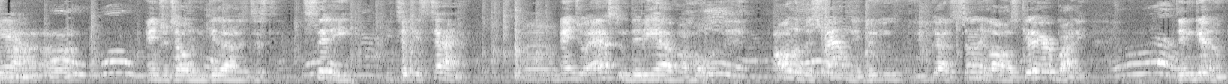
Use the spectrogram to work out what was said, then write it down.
Yeah. uh-huh. Angel told him to get out of this city. He took his time. Mm. Angel asked him, did he have a whole, all of his family? Do you, you got son-in-laws? Get everybody. Didn't get them.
